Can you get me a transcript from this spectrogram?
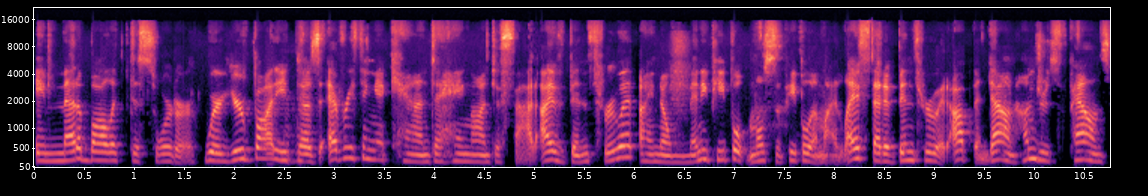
a metabolic disorder where your body mm-hmm. does everything it can to hang on to fat. I've been through it. I know many people, most of the people in my life that have been through it up and down, hundreds of pounds.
